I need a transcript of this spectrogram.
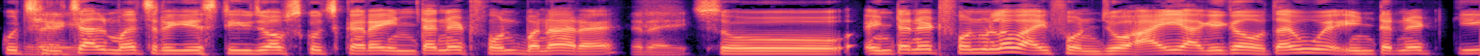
कुछ right. हिलचाल मच रही है। स्टीव जॉब्स कुछ कर रहा है इंटरनेट फ़ोन बना रहा है। राइट सो इंटरनेट फ़ोन मतलब आईफोन जो आई आगे का होता है वो इंटरनेट की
